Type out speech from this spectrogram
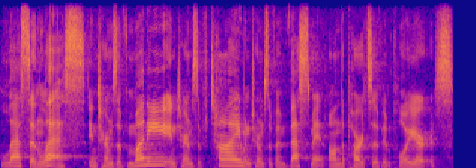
less and less in terms of money, in terms of time, in terms of investment on the parts of employers.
